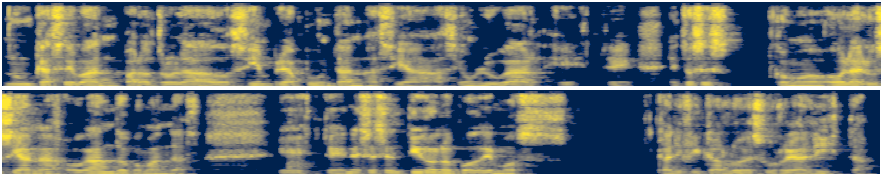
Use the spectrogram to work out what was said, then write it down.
nunca se van para otro lado, siempre apuntan hacia, hacia un lugar. Este, entonces, como, hola Luciana Hogando, ¿cómo andas? Este, en ese sentido no podemos calificarlo de surrealista.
